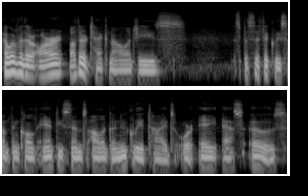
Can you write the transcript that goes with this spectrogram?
However, there are other technologies, specifically something called antisense oligonucleotides or ASOs,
